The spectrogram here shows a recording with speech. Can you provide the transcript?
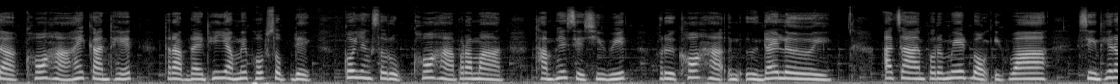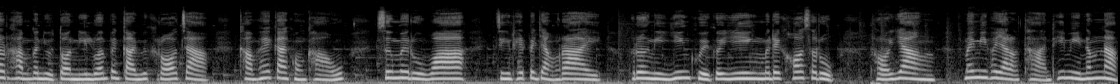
จากข้อหาให้การเท็จ ตราบใดที่ยังไม่พบศพเด็ก ก็ยังสรุปข้อหาประมาททำให้เสียชีวิต หรือข้อหาอื่นๆได้เลยอาจารย์ปรเมศบอกอีกว่า สิ่งที่เราทำกันอยู่ตอนนี้ล้วนเป็นการวิเคราะห์จากคำให้การของเขา ซึ่งไม่รู้ว่าจริงเท็จเป็นอย่างไร เรื่องนี้ยิ่งคุยก็ยิ่งไม่ได้ข้อสรุป เพราะยังไม่มีพยานหลักฐานที่มีน้ำหนัก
